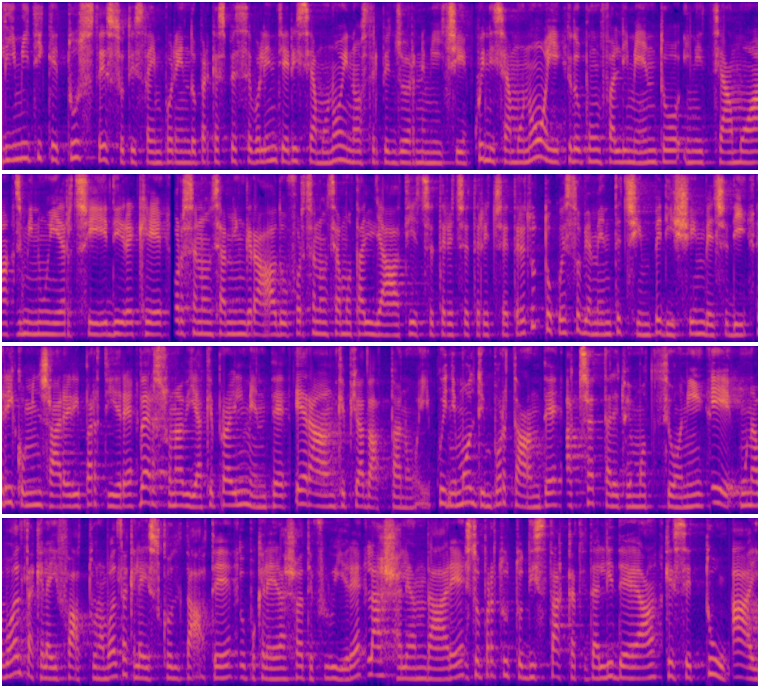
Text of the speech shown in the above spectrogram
limiti che tu stesso ti stai imponendo, perché spesso e volentieri siamo noi i nostri peggiori nemici, quindi siamo noi che dopo un fallimento iniziamo a sminuirci, dire che forse non siamo in grado, forse non siamo tagliati, eccetera, eccetera, eccetera. Tutto questo ovviamente ci impedisce invece di ricominciare a ripartire verso una via che probabilmente era anche più adatta a noi. Quindi molto importante, accetta le tue emozioni e una volta che l'hai fatto, una volta che le hai ascoltate, dopo che le hai lasciate fluire, lasciale andare e soprattutto distaccati dall'idea che se tu hai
